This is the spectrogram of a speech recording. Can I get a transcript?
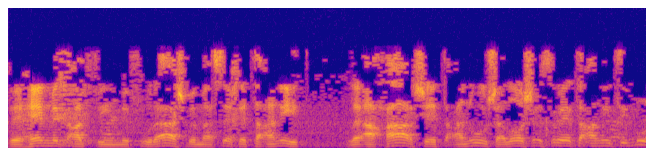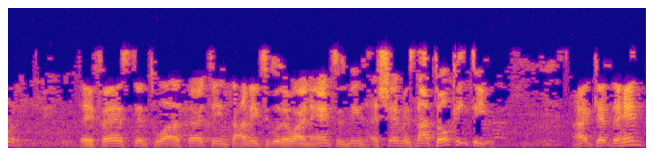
והן מתעטפים מפורש במסכת תענית לאחר שטענו 13 תענית ציבור. They fasted 12, 13 תענית ציבור. There weren't answers means Hashem is not talking to you. I get the hint.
